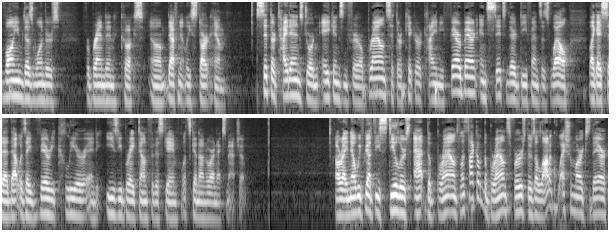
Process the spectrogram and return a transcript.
Volume does wonders for Brandin Cooks. Um, definitely start him. Sit their tight ends, Jordan Akins and Pharaoh Brown. Sit their kicker, Ka'imi Fairbairn, and sit their defense as well. Like I said, that was a very clear and easy breakdown for this game. Let's get on to our next matchup. All right, now we've got these Steelers at the Browns. Let's talk about the Browns first. There's a lot of question marks there,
